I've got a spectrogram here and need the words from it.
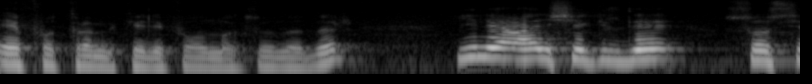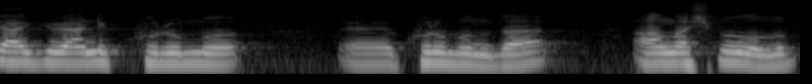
e-fatura mükellefi olmak zorundadır. Yine aynı şekilde Sosyal Güvenlik Kurumu e, kurumunda anlaşmalı olup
